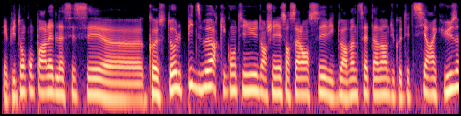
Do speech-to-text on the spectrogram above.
Et puis tant qu'on parlait de la CC euh, Coastal, Pittsburgh qui continue d'enchaîner sur sa lancée, victoire 27 à 20 du côté de Syracuse.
